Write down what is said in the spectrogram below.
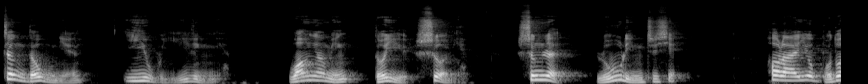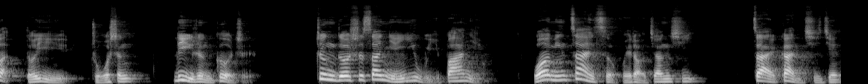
正德五年（一五一零年），王阳明得以赦免，升任庐陵知县。后来又不断得以擢升，历任各职。正德十三年（一五一八年），王阳明再次回到江西，在干期间。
